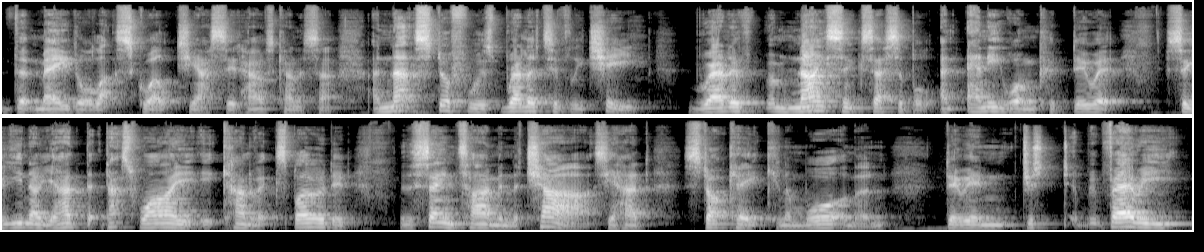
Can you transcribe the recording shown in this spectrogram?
that made all that squelchy acid house kind of sound. And that stuff was relatively cheap, relative, nice and accessible, and anyone could do it. So, you know, you had that's why it kind of exploded. At the same time, in the charts, you had Stock Aitken and Waterman doing just very,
